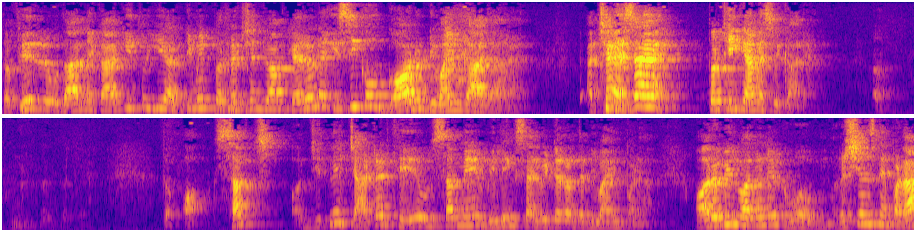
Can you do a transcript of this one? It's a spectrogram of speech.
तो फिर उदार ने कहा कि तो ये अल्टीमेट परफेक्शन जो आप कह रहे हो ना, इसी को गॉड डिवाइन कहा जा रहा है. अच्छा ऐसा है? तो ठीक है, हमें स्वीकार है. तो सब जितने चार्टर थे, उस सब में willing servitor of the divine पढ़ा। और वालों ने, वो रशियंस ने पढ़ा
